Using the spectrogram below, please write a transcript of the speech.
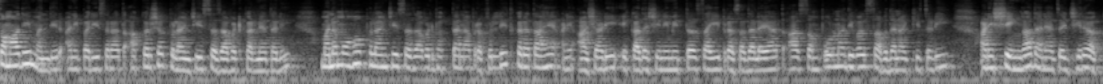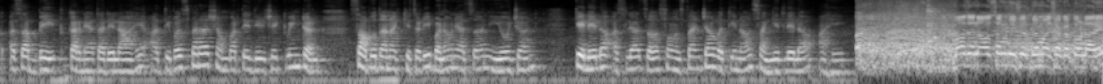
समाधी मंदिर आणि परिसरात आकर्षक फुलांची सजावट करण्यात आली. मनमोहक फुलांची सजावट भक्तांना प्रफुल्लित करत आहे आणि आषाढी एकादशीनिमित्त साई प्रसादालयात आज संपूर्ण दिवस साबुदाणा खिचडी आणि शेंगादाण्याचे झिरक असा बेत करण्यात आलेला आहे. आज दिवसभरात शंभर ते दीडशे क्विंटल साबुदाणा खिचडी बनवण्याचं नियोजन केलेलं असल्याचं संस्थांच्या वतीनं सांगितलेलं आहे. माझं नाव संगमेश्वर भीमाशंकर तोंडारे.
